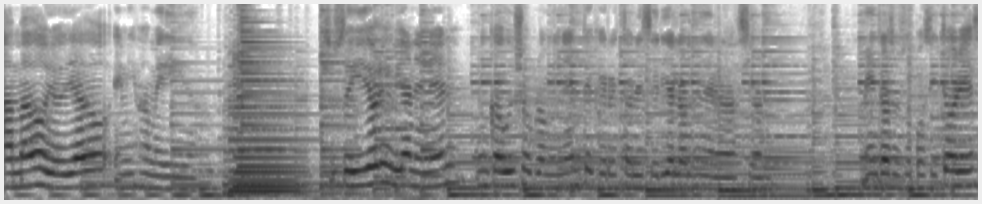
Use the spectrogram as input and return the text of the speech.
amado y odiado en misma medida. Sus seguidores veían en él un caudillo prominente que restablecería el orden de la nación, mientras sus opositores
